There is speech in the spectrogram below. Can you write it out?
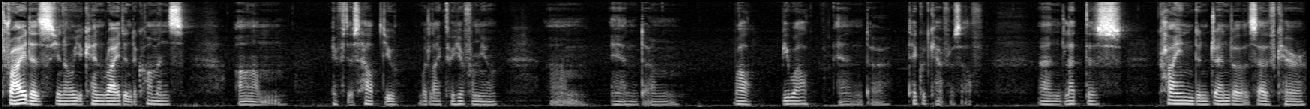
try this, you know, you can write in the comments um, if this helped you. Would like to hear from you. Um, and um, well, be well and uh, take good care of yourself. And let this kind and gentle self care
